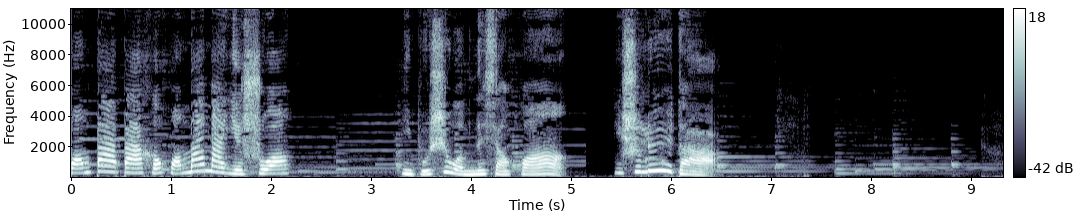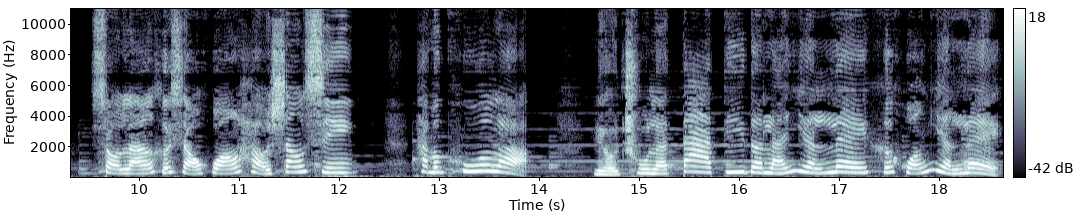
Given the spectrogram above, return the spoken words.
黄爸爸和黄妈妈也说：“你不是我们的小黄，你是绿的。”小蓝和小黄好伤心，他们哭了，流出了大滴的蓝眼泪和黄眼泪。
